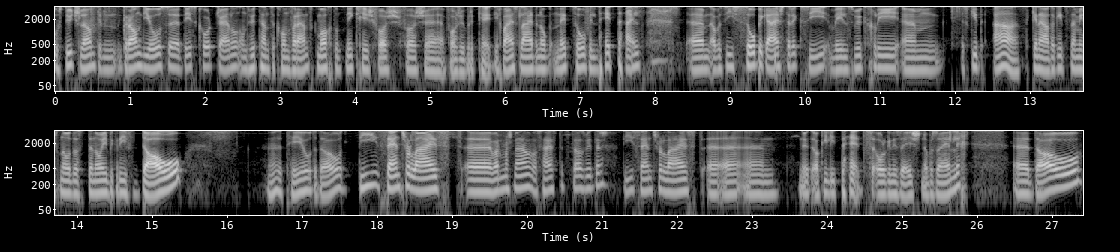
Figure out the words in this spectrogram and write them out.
aus Deutschland, einen grandiosen Discord-Channel und heute haben sie eine Konferenz gemacht und Niki ist fast, fast, äh, fast übergeht. Ich weiß leider noch nicht so viele Details, ähm, aber sie war so begeistert weil es wirklich, ähm, es gibt, ah, genau, da gibt es nämlich noch den neuen Begriff DAO. Ja, der Theo, der DAO. Decentralized, äh, warte mal schnell, was heißt jetzt das wieder? Decentralized, äh, äh, nicht Agilitätsorganisation, aber so ähnlich. Äh, DAO,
